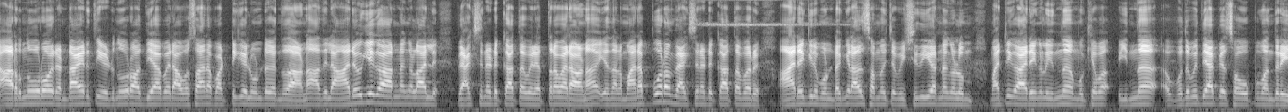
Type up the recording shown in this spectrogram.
അറുന്നൂറോ രണ്ടായിരത്തി എഴുന്നൂറോ അധ്യാപകർ അവസാന പട്ടികയിലുണ്ട് എന്നതാണ്. അതിൽ ആരോഗ്യ കാരണങ്ങളാൽ വാക്സിൻ എടുക്കാത്തവർ എത്രവരാണ്? എന്നാൽ മനഃപൂർവം വാക്സിൻ എടുക്കാത്തവർ ആരെങ്കിലും ഉണ്ടെങ്കിൽ അത് സംബന്ധിച്ച വിശദീകരണങ്ങളും മറ്റു കാര്യങ്ങളും ഇന്ന് മുഖ്യ ഇന്ന് പൊതുവിദ്യാഭ്യാസ വകുപ്പ് മന്ത്രി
